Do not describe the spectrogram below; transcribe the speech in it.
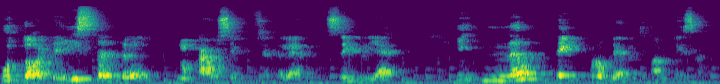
O torque é instantâneo, num carro 100% elétrico sempre é, e não tem problema de manutenção.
